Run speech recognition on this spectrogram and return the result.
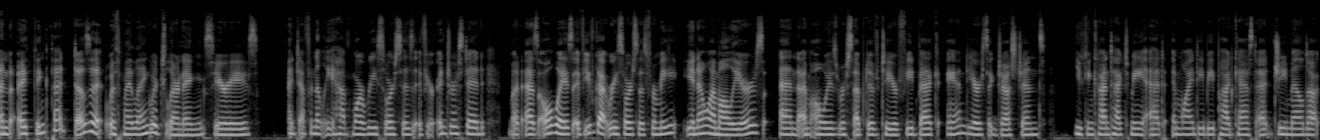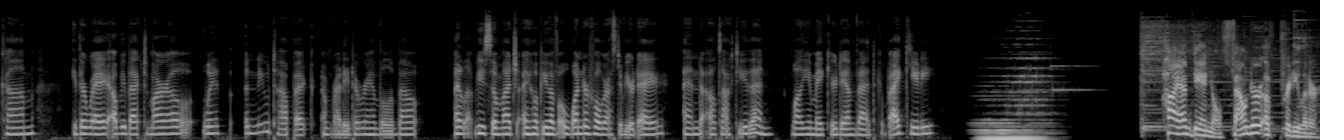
And I think that does it with my language learning series. I definitely have more resources if you're interested. But as always, if you've got resources for me, you know I'm all ears and I'm always receptive to your feedback and your suggestions. You can contact me at mydbpodcast at gmail.com. Either way, I'll be back tomorrow with a new topic I'm ready to ramble about. I love you so much. I hope you have a wonderful rest of your day, and I'll talk to you then while you make your damn bed. Goodbye, cutie. Hi, I'm Daniel, founder of Pretty Litter.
